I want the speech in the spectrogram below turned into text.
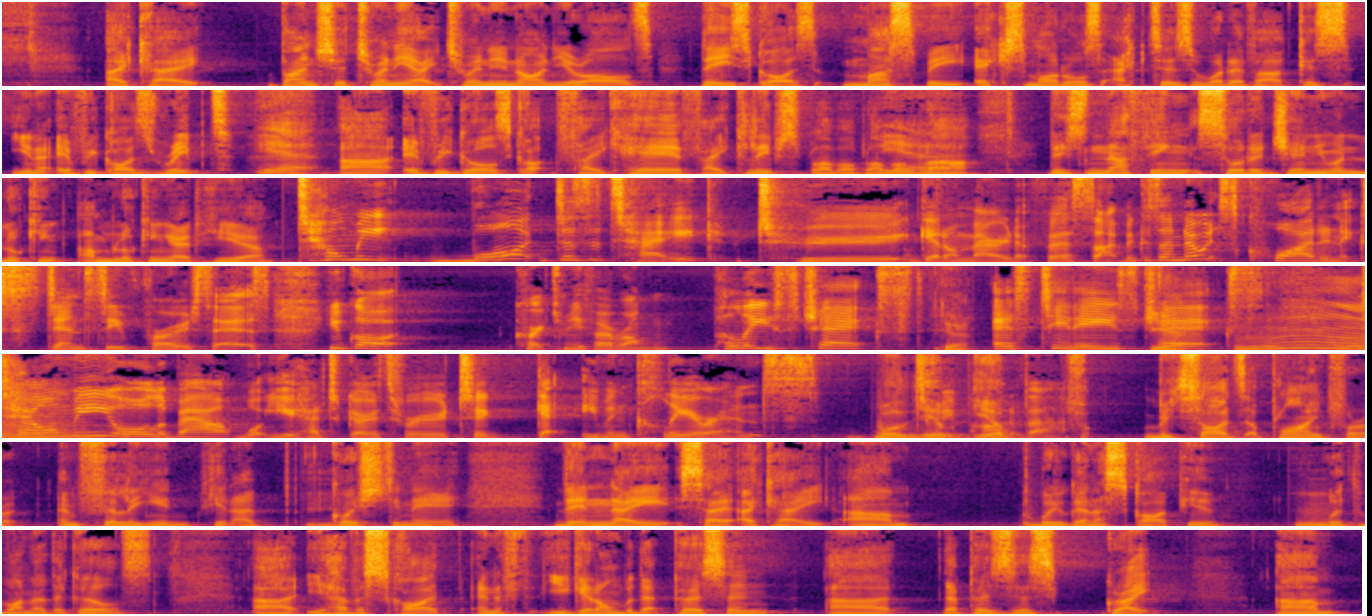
okay, bunch of 28, 29 year olds, these guys must be ex models, actors, or whatever, because, you know, every guy's ripped. Yeah. Uh, every girl's got fake hair, fake lips, blah, blah, blah, Yeah. blah, blah. There's nothing sort of genuine looking I'm looking at here. Tell me, what does it take to get on Married at First Sight? Because I know it's quite an extensive process. You've got, correct me if I'm wrong, police checks, Yeah. STDs Yeah. checks. Tell me all about what you had to go through to get even clearance Well, to you- be part you- of that. f- besides applying for it and filling in, you know, questionnaire, then they say, okay, um, we're going to Skype you with one of the girls. Uh, you have a Skype, and if you get on with that person, uh, that person says, great. Um,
